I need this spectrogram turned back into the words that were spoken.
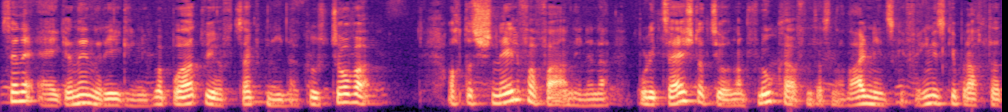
seine eigenen Regeln über Bord wirft, sagt Nina Khrushcheva. Auch das Schnellverfahren in einer Polizeistation am Flughafen, das Nawalny ins Gefängnis gebracht hat,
